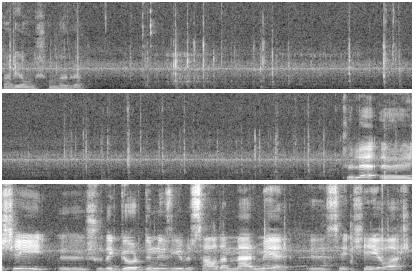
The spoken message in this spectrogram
tarayalım şunları. Şöyle e, şey e, şurada gördüğünüz gibi sağda mermi e, şeyi var.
